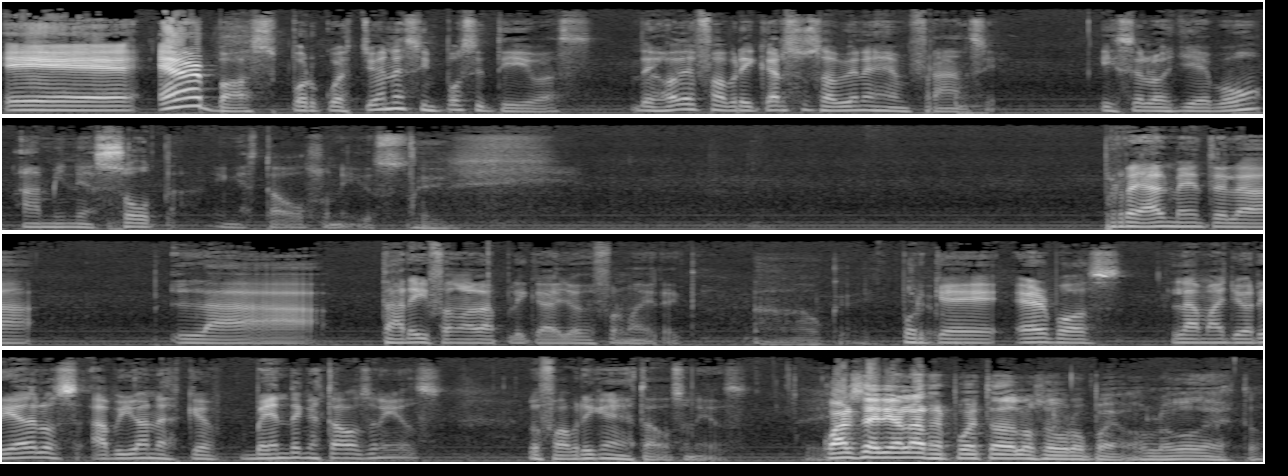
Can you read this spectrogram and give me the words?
Eh, Airbus, por cuestiones impositivas, dejó de fabricar sus aviones en Francia y se los llevó a Minnesota, en Estados Unidos. Realmente la, la tarifa no la aplica a ellos de forma directa. Ah, ok. Porque Airbus la mayoría de los aviones que venden en Estados Unidos los fabrican en Estados Unidos. ¿Cuál sería la respuesta de los europeos luego de esto?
